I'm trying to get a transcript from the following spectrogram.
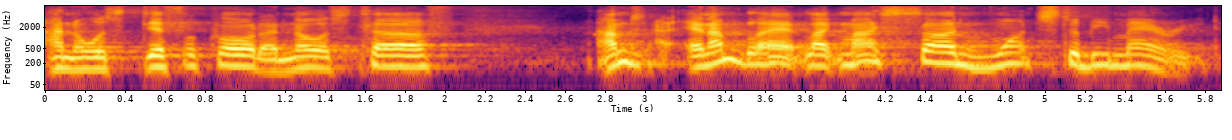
I know it's difficult, I know it's tough. I'm, and I'm glad, like, my son wants to be married.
